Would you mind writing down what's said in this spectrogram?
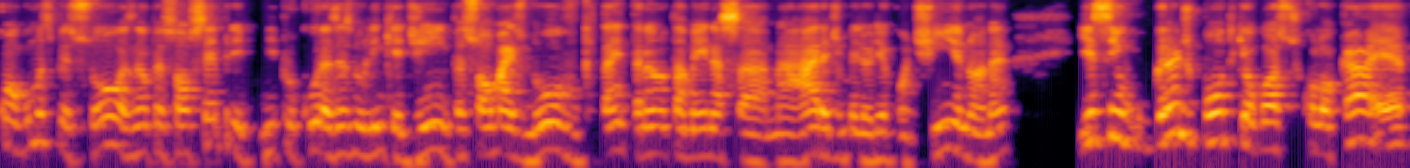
com algumas pessoas, né? O pessoal sempre me procura, às vezes, no LinkedIn, pessoal mais novo, que está entrando também nessa na área de melhoria contínua, né? E assim, o grande ponto que eu gosto de colocar é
